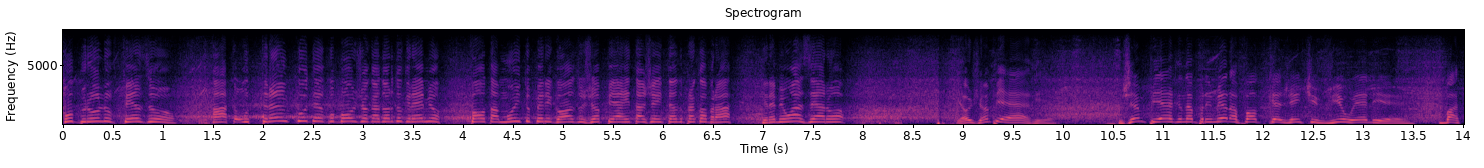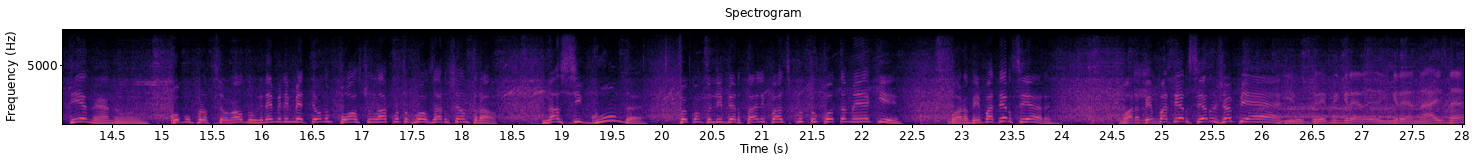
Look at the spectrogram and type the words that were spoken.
O Bruno fez o, a- o tranco, derrubou o jogador do Grêmio. Falta muito perigosa. O Jean-Pierre está ajeitando para cobrar. Grêmio 1 a 0. E é o Jean-Pierre. Jean-Pierre, na primeira falta que a gente viu ele bater, né, no- como profissional do Grêmio, ele meteu no poste lá contra o Rosário Central. Na segunda, foi contra o Libertar, ele quase cutucou também aqui. Agora vem para a terceira. Agora vem para terceiro o Jean-Pierre. E o Grêmio engre- engrenais, né?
